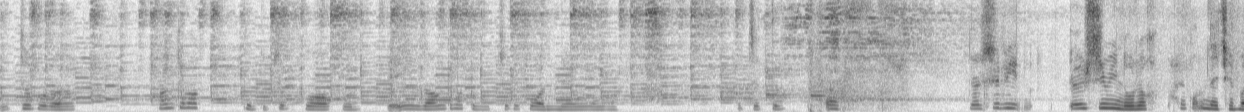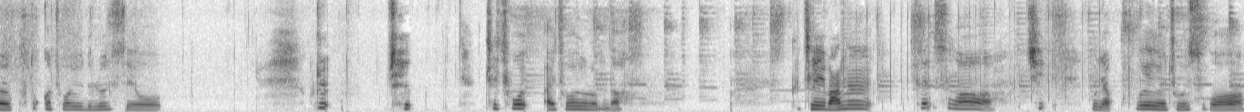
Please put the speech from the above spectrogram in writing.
유튜브를 한 개밖에 못 찍을 것 같고, 내일도 한 개밖에 못 찍을 것 같네요, 뭔가. 어쨌든, 어. 열심히 열심히 노력할 건데 제발 구독과 좋아요 눌러주세요. 그래 제 제 좋아 아 좋아요란다. 그 제일 많은 횟수가 치 뭐냐 9예요 조회수가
